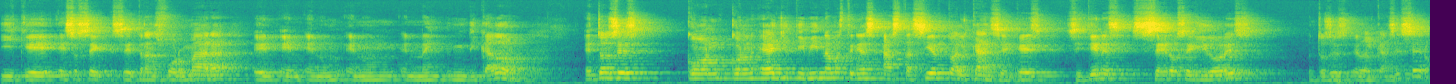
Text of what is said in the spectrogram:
y que eso se, se transformara en, en, en un, en, un, en un indicador. Entonces, con, con IGTV nada más tenías hasta cierto alcance, que es si tienes cero seguidores, entonces el alcance es cero.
